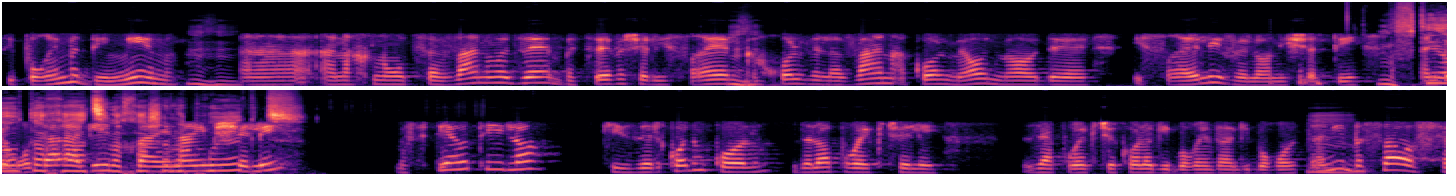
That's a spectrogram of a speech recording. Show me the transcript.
סיפורים מדהימים. Mm-hmm. אנחנו צבענו את זה בצבע של ישראל, mm-hmm. כחול ולבן, הכל מאוד מאוד uh, ישראלי ולא נישתי. מפתיע אותך ההצלחה של הפרויקט? שלי, מפתיע אותי? לא. כי זה קודם כל, זה לא הפרויקט שלי. זה הפרויקט של כל הגיבורים והגיבורות. Mm. אני בסוף uh,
